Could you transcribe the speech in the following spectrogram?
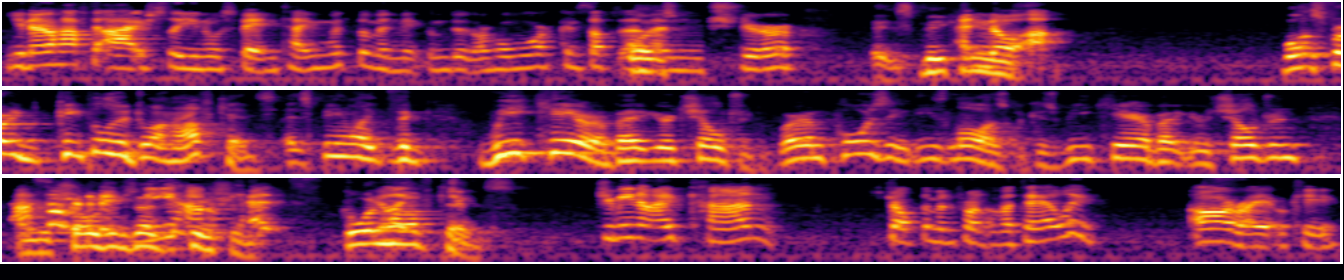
you now have to actually, you know, spend time with them and make them do their homework and stuff. Well, and, and sure, It's making and no, uh, Well, it's for people who don't have kids. It's being like the we care about your children. We're imposing these laws because we care about your children and your children's have education. kids. Go and You're have like, kids. Do you mean I can't shove them in front of a telly? All right, okay,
